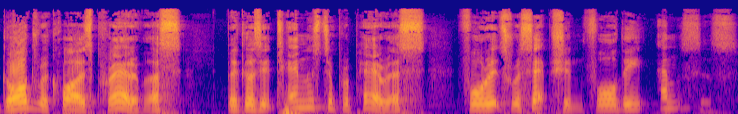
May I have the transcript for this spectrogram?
God requires prayer of us because it tends to prepare us for its reception, for the answers.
